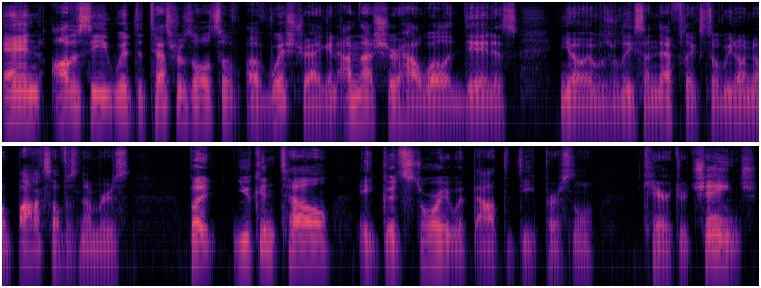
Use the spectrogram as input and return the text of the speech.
and obviously with the test results of, of Wish Dragon, I'm not sure how well it did as, you know, it was released on Netflix, so we don't know box office numbers, but you can tell a good story without the deep personal character change.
